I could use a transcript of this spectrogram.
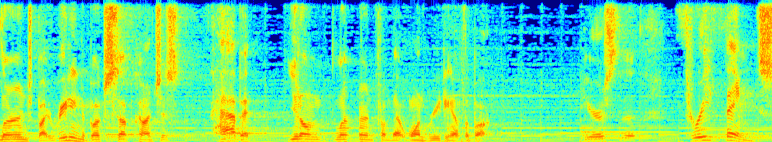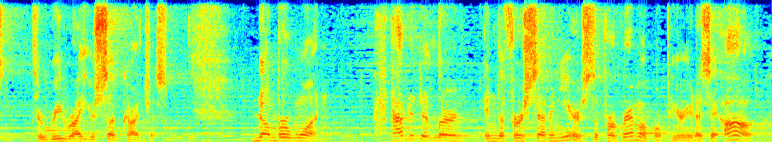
learns by reading the book, subconscious habit, you don't learn from that one reading of the book. Here's the three things to rewrite your subconscious. Number one, how did it learn in the first seven years, the programmable period? I say, oh,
